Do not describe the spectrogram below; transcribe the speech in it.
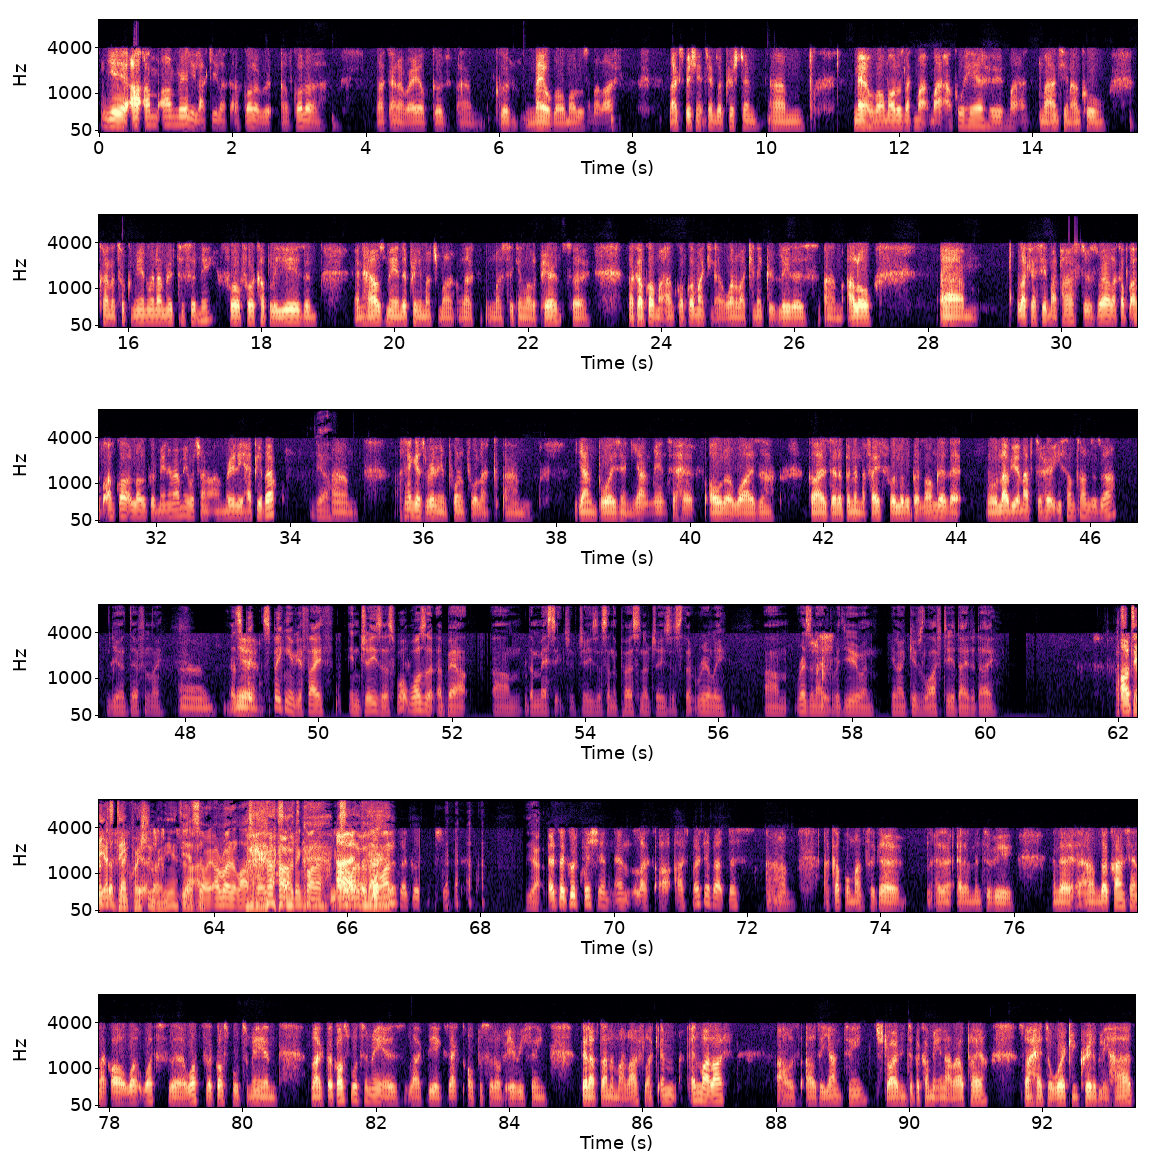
yeah. I, I'm I'm really lucky. Like I've got a I've got a like an array of good um good male role models in my life. Like especially in terms of Christian um male role models. Like my my uncle here, who my my auntie and uncle kind of took me in when I moved to Sydney for for a couple of years and and housed me, and they're pretty much my like my second lot of parents. So, like I've got my uncle, I've got my uh, one of my connect group leaders, um, Alo. Um, like I said, my pastor as well. Like I've I've, I've got a lot of good men around me, which I'm, I'm really happy about. Yeah. Um, I think it's really important for like um, young boys and young men to have older, wiser guys that have been in the faith for a little bit longer that will love you enough to hurt you sometimes as well. Yeah, definitely. Um, Uh, yeah. spe- speaking of your faith in Jesus, what was it about um, the message of Jesus and the person of Jesus that really um, resonated with you and you know gives life to your day to day? That's, Oh, a, deep, that's a deep fact that, question, Benny. It's Yeah, a- sorry, I wrote it last week, so I've been kind of excited it's for that one. It's a good question. Yeah. It's a good question, and like I, I spoke about this um, a couple months ago at, a, at an interview, and they um, they're kind of saying like, "Oh, what what's the what's the gospel to me?" And like the gospel to me is like the exact opposite of everything that I've done in my life. Like in in my life, I was I was a young teen striving to become an NRL player, so I had to work incredibly hard.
